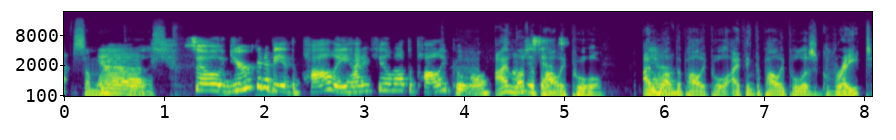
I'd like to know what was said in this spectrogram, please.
pools. Some weird yeah. pools. So you're going to be at the Poly. How do you feel about the Poly pool? I love the poly asking. pool. I Yeah. love the poly pool. I think the poly pool is great.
